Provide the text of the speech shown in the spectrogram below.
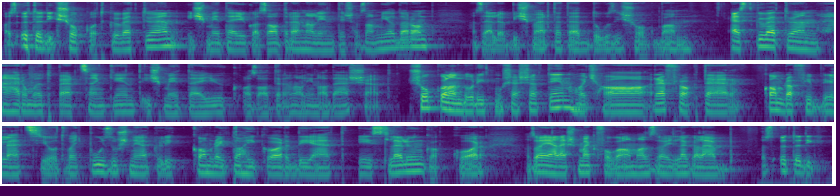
Az ötödik sokkot követően ismételjük az adrenalint és az amiodaront az előbb ismertetett dózisokban. Ezt követően 3-5 percenként ismételjük az adrenalin adását. Sokkolandó ritmus esetén, hogyha refraktár kamrafibrillációt vagy pulzus nélküli kamrai tahikardiát észlelünk, akkor az ajánlás megfogalmazza, hogy legalább az ötödik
